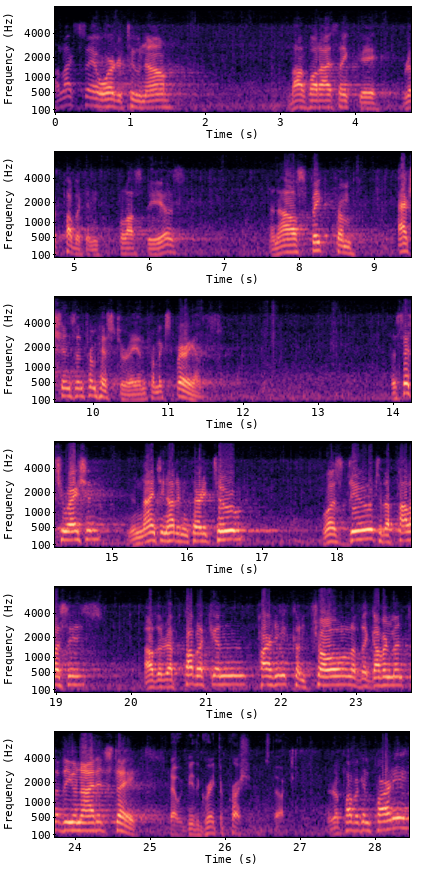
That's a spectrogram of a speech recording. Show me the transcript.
I'd like to say a word or two now. about what I think the Republican philosophy is. And I'll speak from actions and from history and from experience. The situation in 1932 was due to the policies of the Republican Party control of the government of the United States. That would be the Great Depression, Stuck. The Republican Party,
